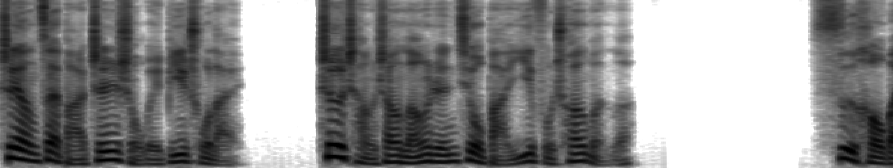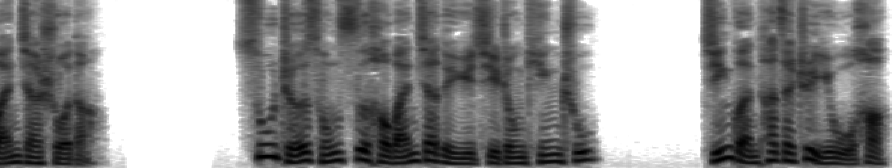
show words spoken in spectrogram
这样再把真守卫逼出来，这场上狼人就把衣服穿稳了。四号玩家说道。苏哲从四号玩家的语气中听出，尽管他在质疑五号，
